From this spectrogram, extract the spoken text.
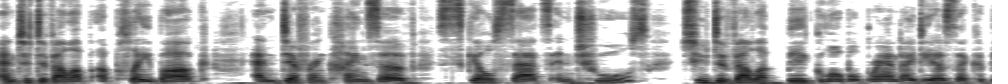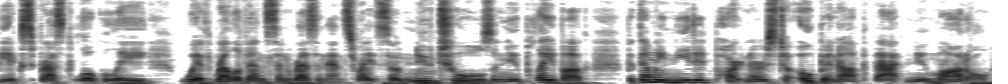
and to develop a playbook and different kinds of skill sets and tools to develop big global brand ideas that could be expressed locally with relevance and resonance, right? So new mm. tools, a new playbook, but then we needed partners to open up that new model.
